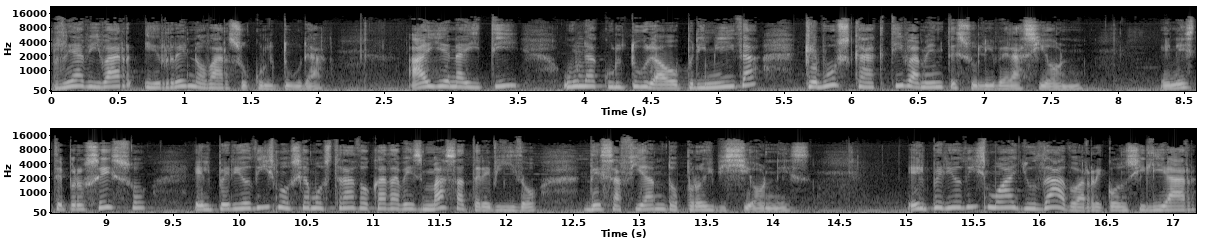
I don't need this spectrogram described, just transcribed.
reavivar y renovar su cultura. Hay en Haití una cultura oprimida que busca activamente su liberación. En este proceso, el periodismo se ha mostrado cada vez más atrevido, desafiando prohibiciones. El periodismo ha ayudado a reconciliar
